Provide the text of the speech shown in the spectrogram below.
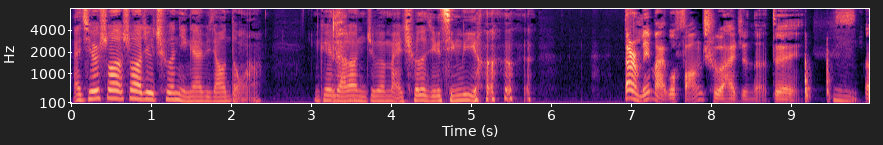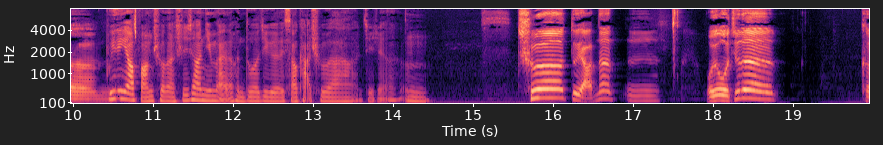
哎，其实说说到这个车，你应该比较懂啊，你可以聊聊你这个买车的这个经历啊。但是没买过房车，还真的对，嗯，嗯，不一定要房车了，实际上你买了很多这个小卡车啊，这些，嗯车对啊，那嗯，我我觉得可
